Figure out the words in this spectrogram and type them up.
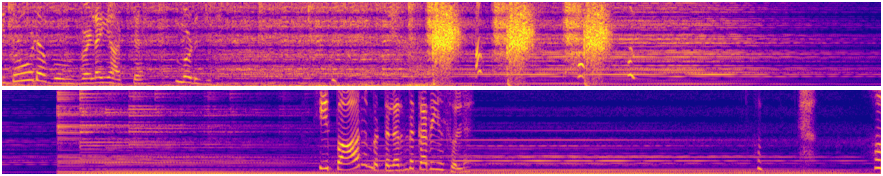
இதோட உன் விளையாட்டு முடிஞ்சுது. இப்ப ஆரம்பத்துல இருந்து கதைய சொல்லு. ஆ.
